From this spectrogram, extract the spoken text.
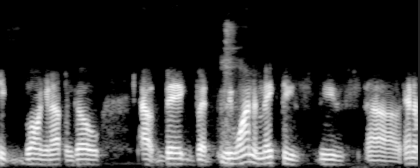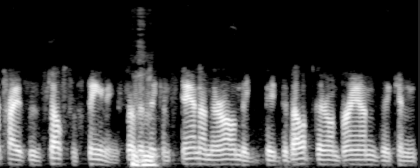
keep blowing it up and go out big, but we want to make these these uh, enterprises self-sustaining so that Mhm. they can stand on their own. They they develop their own brand. They can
